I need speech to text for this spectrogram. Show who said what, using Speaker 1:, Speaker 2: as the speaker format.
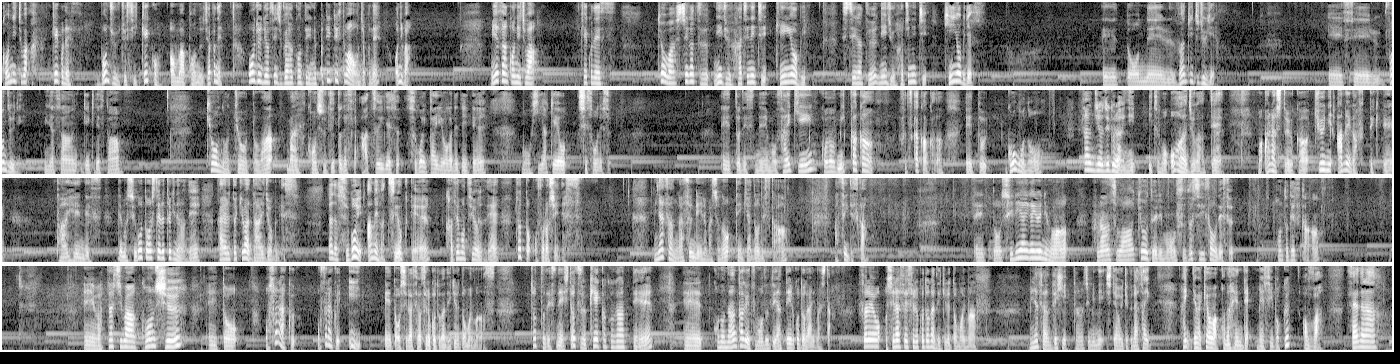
Speaker 1: こんにちは、けいこです。 Bonjour, je suis ケイコ、 on apprend japonais. Aujourd'hui aussi, je vais continuer petite histoire en japonais, on y va.みなさん、こんにちは。けいこです。今日は七月二十八日金曜日。七月二十八日金曜日です。えっ、と、 le vingt-huit juillet. Et c'est le vendredi. 皆さん元気ですか？今日の京都は、まあ、今週ずっとですが暑いです。すごい太陽が出ていてもう日焼けをしそうです。えー、っとですねもう最近この3日間2日間かな？えー、っと午後の3時4時ぐらいにいつもオハージュがあって、まあ、嵐というか急に雨が降ってきて大変です。でも仕事をしてる時なので帰る時は大丈夫です。ただすごい雨が強くて風も強いのでちょっと恐ろしいです。皆さんが住んでいる場所の天気はどうですか？暑いですか？えっ、と知り合いが言うにはフランスは京都よりも涼しいそうです。本当ですか？えー、私は今週えーと、おそらくおそらくいい、えーと、お知らせをすることができると思います。ちょっとですね一つ計画があって、えー、この何ヶ月もずっとやっていることがありました。それをお知らせすることができると思います。皆さんぜひ楽しみにしておいてください。はいでは今日はこの辺でメシボクオーバー。さよなら。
